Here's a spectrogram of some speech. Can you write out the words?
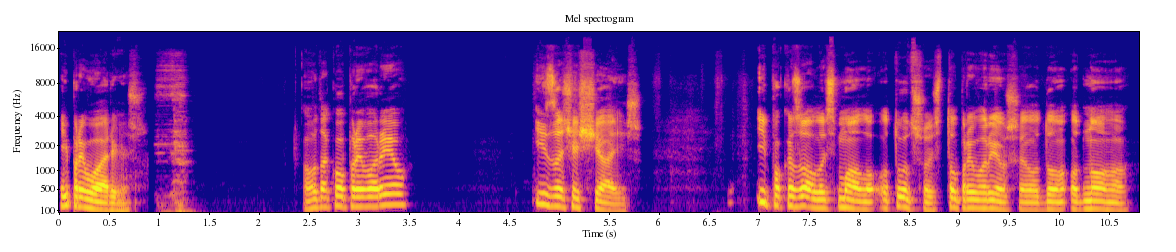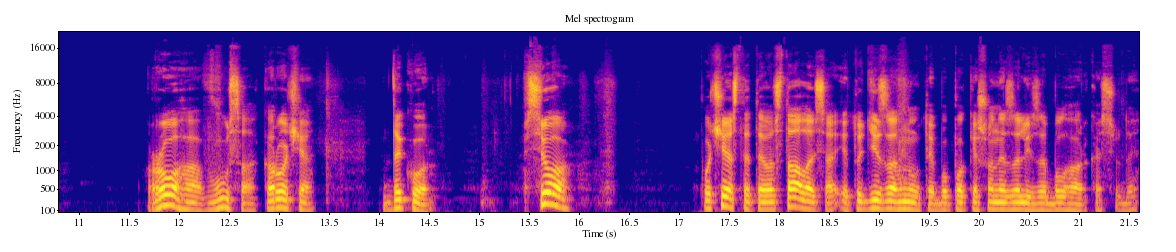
І приварюєш. Отако приварив і зачищаєш. І показалось мало отут щось, то приваривши одного рога, вуса, коротше, декор. Все. Почистити осталося і тоді загнути, бо поки що не залізе болгарка сюди.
